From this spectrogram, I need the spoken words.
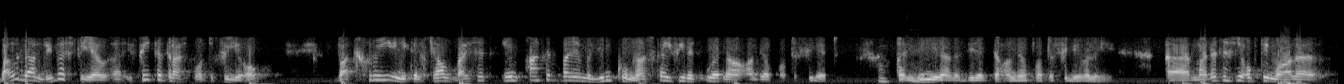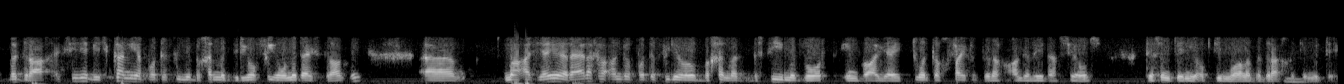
bou dan liewer vir jou 'n effekte transportefeulje op wat groei en jy kan geld bysit en as dit by 'n miljoen kom, dan skuif jy dit oor na 'n aandeel portefeulje toe okay. indien jy dan 'n direkte aandeelportefeulje wil hê. Uh maar dit is die optimale bedrag. Ek sê jy mens kan nie 'n portefeulje begin met 3 of 400 000 rand nie. Uh maar as jy 'n regte aandeelportefeulje wil begin wat bestuur moet word en waar jy 20 of 25 aandele het, dan sê ons dis omtrent die optimale bedrag wat jy moet hê.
